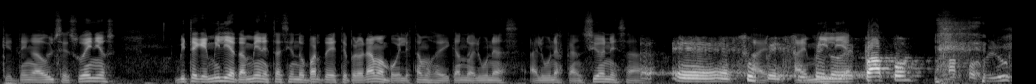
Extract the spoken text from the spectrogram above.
que tenga dulces sueños. Viste que Emilia también está siendo parte de este programa porque le estamos dedicando algunas, algunas canciones a, Eh, supe, A- a supe lo Emilia. de Papo, Papo Blues.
